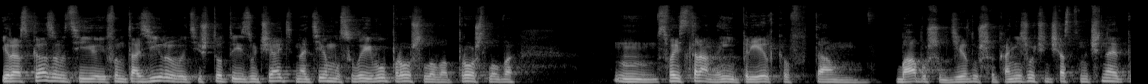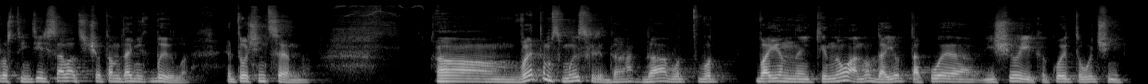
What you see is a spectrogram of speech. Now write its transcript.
и рассказывать ее, и фантазировать, и что-то изучать на тему своего прошлого, прошлого своей страны, предков, там, бабушек, дедушек. Они же очень часто начинают просто интересоваться, что там до них было. Это очень ценно. А, в этом смысле, да, да, вот, вот военное кино, оно дает такое еще и какое-то очень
